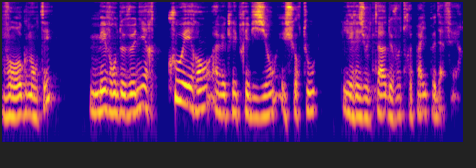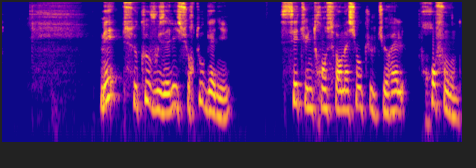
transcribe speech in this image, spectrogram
vont augmenter, mais vont devenir cohérents avec les prévisions et surtout les résultats de votre pipe d'affaires. Mais ce que vous allez surtout gagner, c'est une transformation culturelle profonde,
